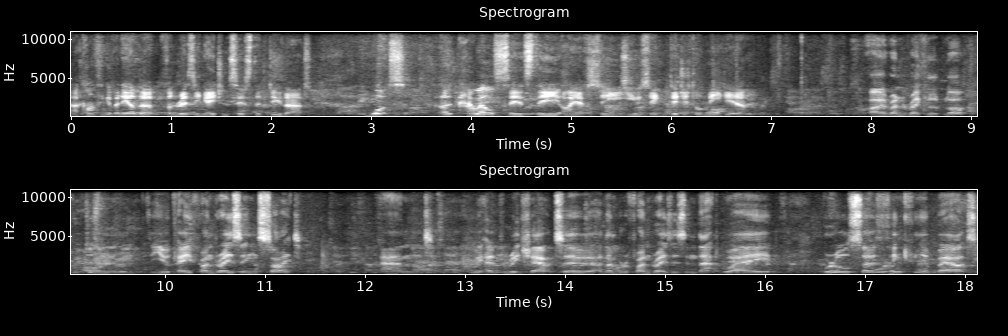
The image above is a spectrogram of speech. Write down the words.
I can't think of any other fundraising agencies that do that. What, uh, how else is the IFC using digital media? I run a regular blog on the UK fundraising site and we hope to reach out to a number of fundraisers in that way. We're also thinking about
